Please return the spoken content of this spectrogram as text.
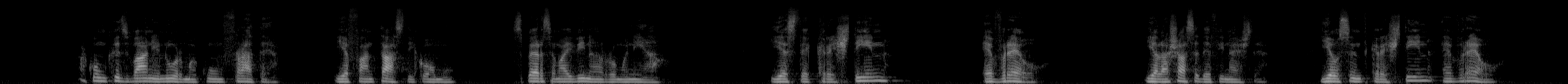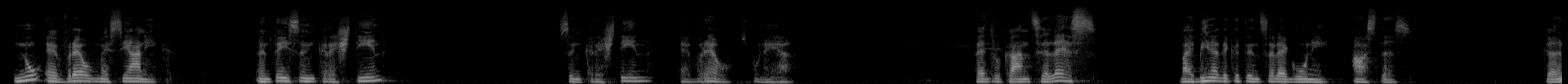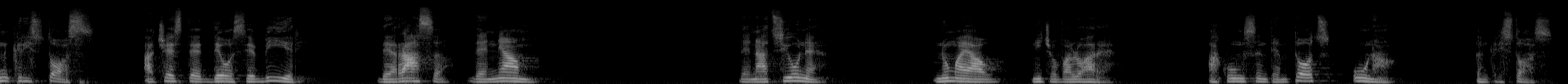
acum câțiva ani în urmă cu un frate. E fantastic omul. Sper să mai vină în România. Este creștin evreu. El așa se definește. Eu sunt creștin evreu nu evreu mesianic. Întâi sunt creștin, sunt creștin evreu, spune el. Pentru că a înțeles, mai bine decât înțeleg unii astăzi, că în Hristos aceste deosebiri de rasă, de neam, de națiune, nu mai au nicio valoare. Acum suntem toți una în Hristos.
